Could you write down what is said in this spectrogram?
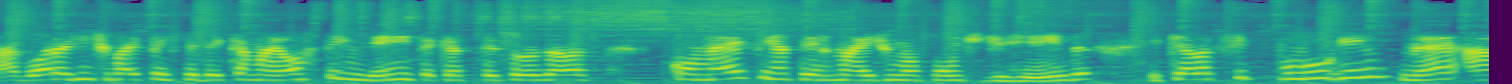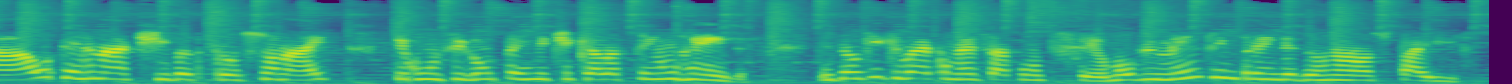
Agora a gente vai perceber que a maior tendência é que as pessoas elas comecem a ter mais de uma fonte de renda e que elas se pluguem né, a alternativas profissionais que consigam permitir que elas tenham renda. Então o que, que vai começar a acontecer? O movimento empreendedor no nosso país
